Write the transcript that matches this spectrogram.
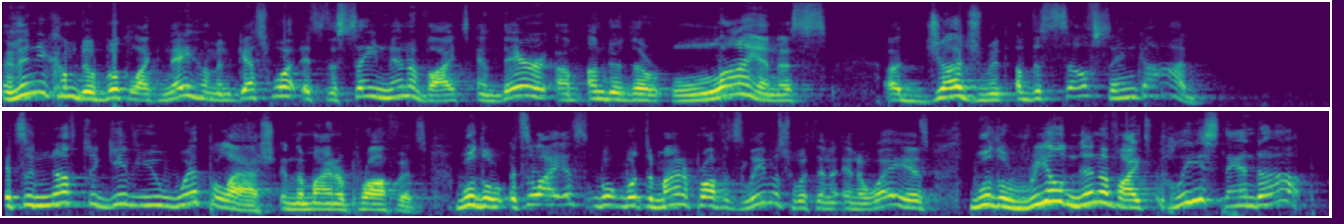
And then you come to a book like Nahum, and guess what? It's the same Ninevites, and they're um, under the lioness a judgment of the self same God. It's enough to give you whiplash in the minor prophets. Will the, it's like it's, what the minor prophets leave us with in, in a way is will the real Ninevites please stand up?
